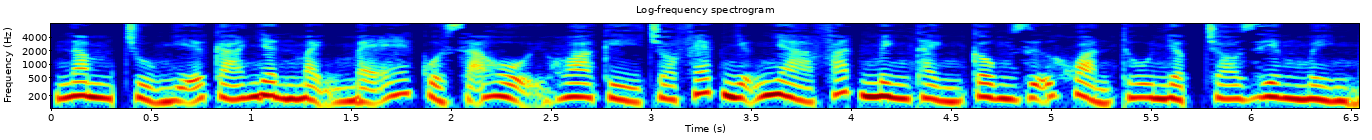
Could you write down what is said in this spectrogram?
5. Chủ nghĩa cá nhân mạnh mẽ của xã hội Hoa Kỳ cho phép những nhà phát minh thành công giữ khoản thu nhập cho riêng mình,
